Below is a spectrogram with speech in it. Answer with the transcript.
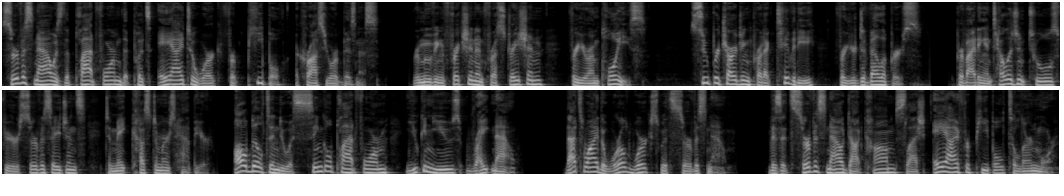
ServiceNow is the platform that puts AI to work for people across your business, removing friction and frustration for your employees, supercharging productivity for your developers, providing intelligent tools for your service agents to make customers happier. All built into a single platform you can use right now. That's why the world works with ServiceNow. Visit servicenow.com slash AI for people to learn more.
